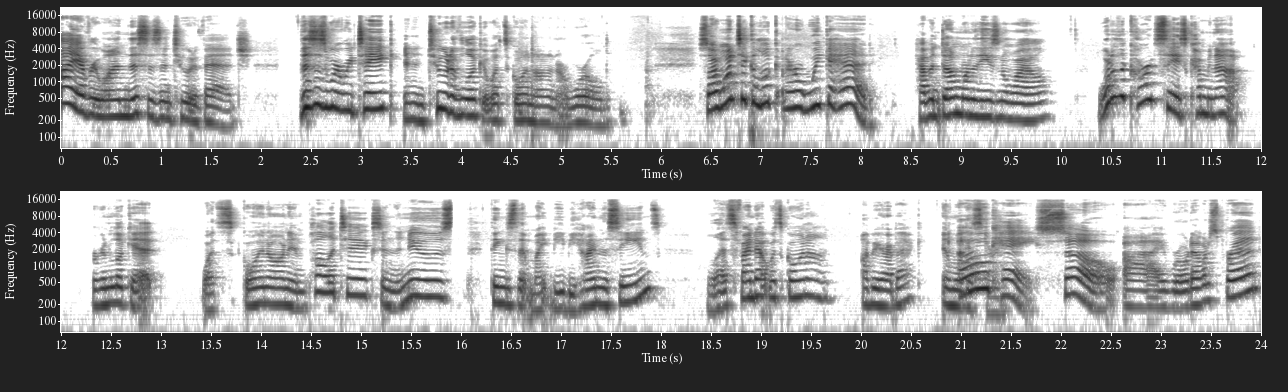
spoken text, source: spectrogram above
Hi everyone, this is Intuitive Edge. This is where we take an intuitive look at what's going on in our world. So I want to take a look at our week ahead. Haven't done one of these in a while. What do the cards say is coming up? We're going to look at what's going on in politics, in the news, things that might be behind the scenes. Let's find out what's going on. I'll be right back. And we'll. Okay, so I wrote out a spread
